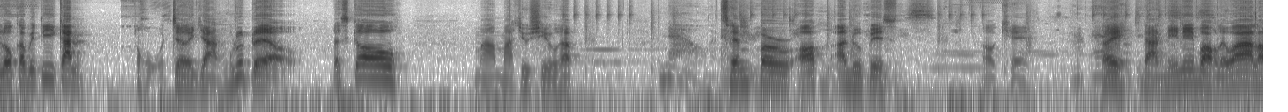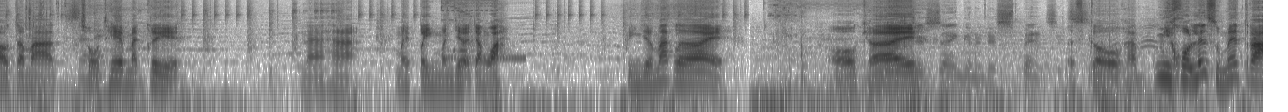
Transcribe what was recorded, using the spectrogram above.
โลกาวิตี้กัน โอ้โห เจออย่างรวดเร็ว let's go มา มาชิวๆครับ Temple of Anubis โอเค เฮ้ย ด่านนี้นี่บอกเลยว่าเราจะมาโชว์เทพแมคครีนะฮะ ไม่ปิงมันเยอะจังวะ ปิงเยอะมากเลย โอเค This ain't gonna dispense it. let's go ครับ มีคนเล่นสุเมตรา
